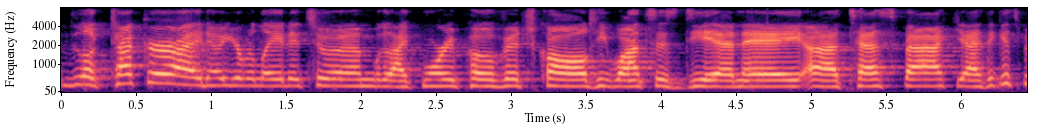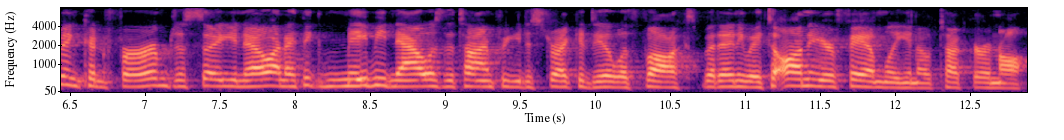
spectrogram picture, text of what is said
look, Tucker, I know you're related to him. Like Maury Povich called, he wants his DNA uh, test back. Yeah, I think it's been confirmed, just so you know. And I think maybe now is the time for you to strike a deal with Fox. But anyway, to honor your family, you know, Tucker and all.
